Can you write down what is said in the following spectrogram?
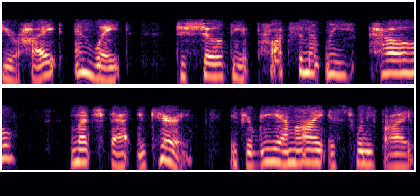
to your height and weight to show the approximately how much fat you carry. If your BMI is 25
